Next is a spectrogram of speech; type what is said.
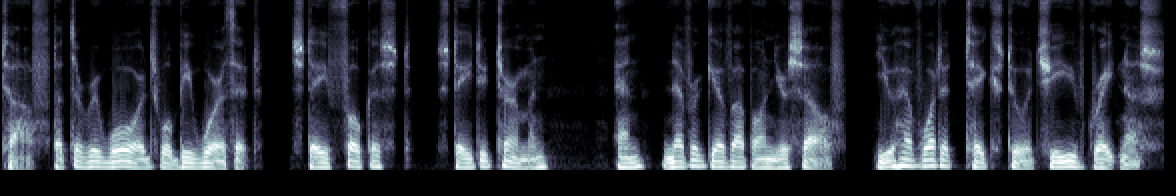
tough, but the rewards will be worth it. Stay focused, stay determined, and never give up on yourself. You have what it takes to achieve greatness.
